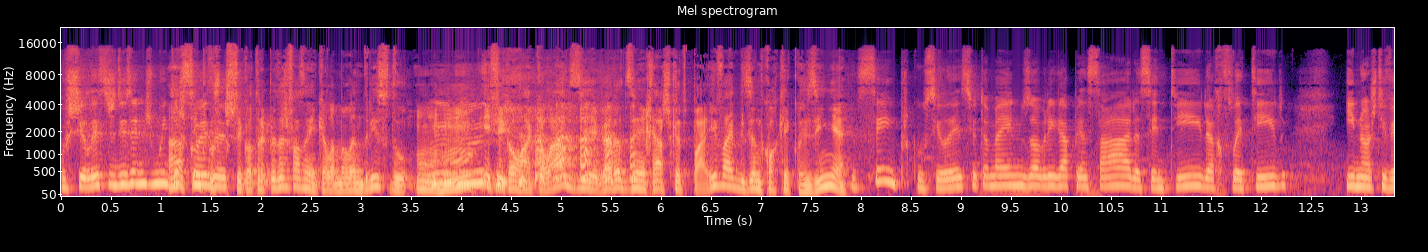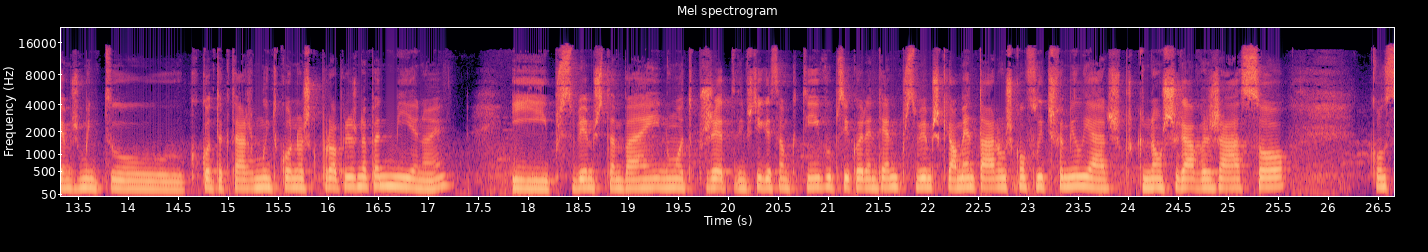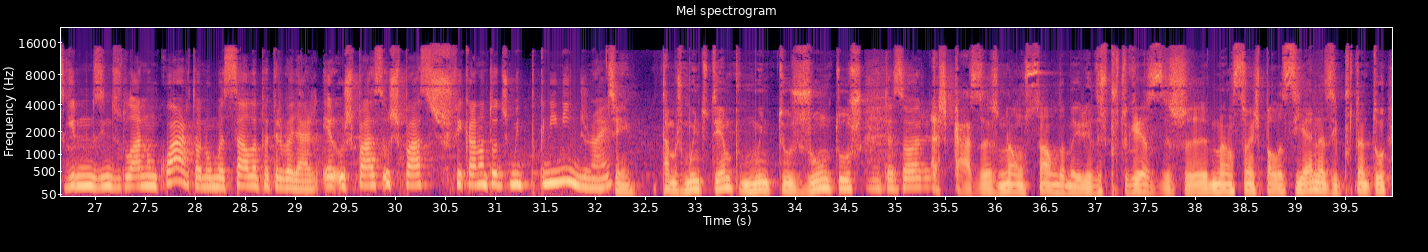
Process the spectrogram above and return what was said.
Os silêncios dizem-nos muitas ah, sim, coisas. Os psicoterapeutas fazem aquela malandrice do uhum, uhum. e ficam lá calados e agora desenrasca de pai e vai dizendo qualquer coisinha. Sim, porque o silêncio também nos obriga a pensar, a sentir, a refletir. E nós tivemos muito que contactar muito connosco próprios na pandemia, não é? E percebemos também, num outro projeto de investigação que tive, o Psicoarenteno, percebemos que aumentaram os conflitos familiares, porque não chegava já só conseguirmos isolar num quarto ou numa sala para trabalhar. É, os espaços, os espaços ficaram todos muito pequenininhos, não é? Sim. Estamos muito tempo, muito juntos. Muitas horas. As casas não são, da maioria dos portugueses, eh, mansões palacianas e, portanto,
